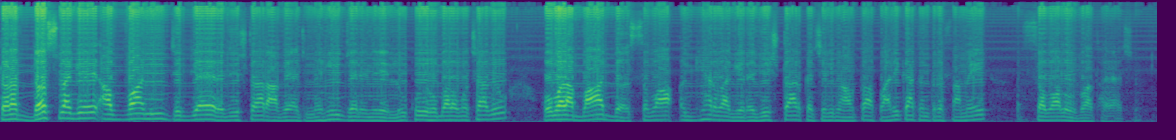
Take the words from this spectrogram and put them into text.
સાડા દસ વાગે આવવાની જગ્યાએ રજીસ્ટ્રાર આવ્યા જ નહીં, જેને લીધે લોકોએ હોબાળો મચાવ્યો. હોબાળા બાદ સવા અગિયાર વાગે રજીસ્ટ્રાર કચેરીમાં આવતા પાલિકા તંત્ર સામે સવાલો ઊભા થયા છે.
